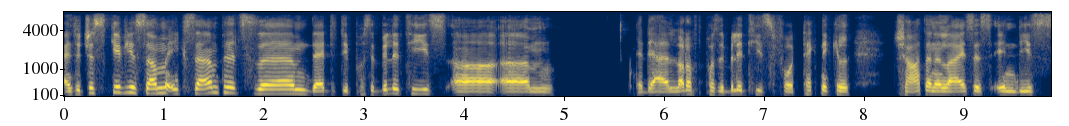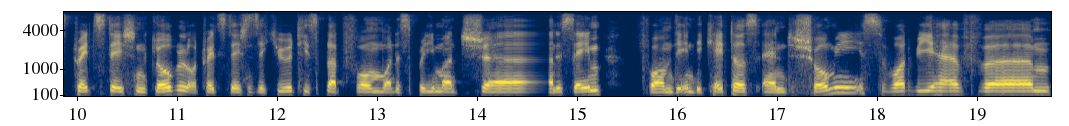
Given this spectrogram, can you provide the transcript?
and to just give you some examples um, that the possibilities are, um, that there are a lot of possibilities for technical chart analysis in this TradeStation Global or TradeStation Securities platform, what is pretty much uh, the same from the indicators and show me is what we have um,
